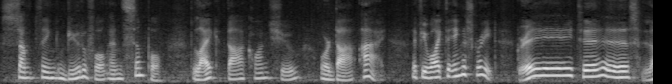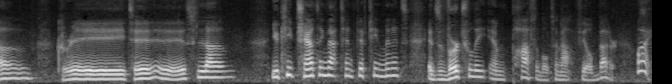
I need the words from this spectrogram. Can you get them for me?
something beautiful and simple, like Da Kuan Shu or Da Ai. If you like the English, great. Greatest love, greatest love. You keep chanting that 10-15 minutes, it's virtually impossible to not feel better. Why?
